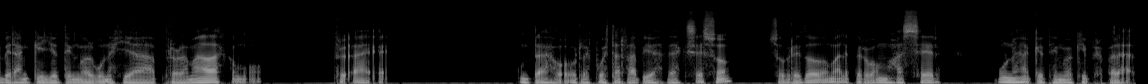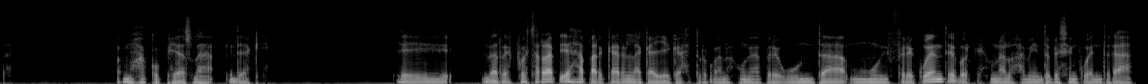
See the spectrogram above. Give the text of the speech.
Verán que yo tengo algunas ya programadas como eh, preguntas o respuestas rápidas de acceso, sobre todo, ¿vale? Pero vamos a hacer una que tengo aquí preparada. Vamos a copiarla de aquí. Eh, la respuesta rápida es aparcar en la calle Castro. Bueno, es una pregunta muy frecuente porque es un alojamiento que se encuentra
